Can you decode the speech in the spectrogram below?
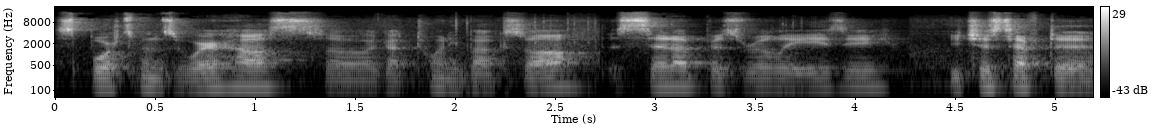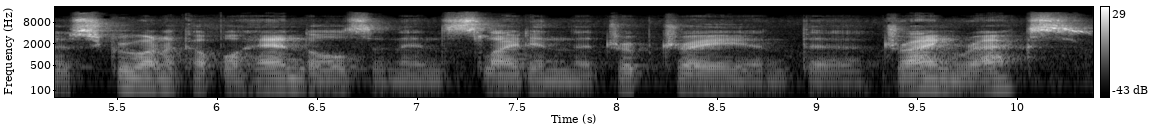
Sportsman's Warehouse, so I got 20 bucks off. The setup is really easy. You just have to screw on a couple handles and then slide in the drip tray and the drying racks.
